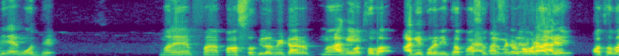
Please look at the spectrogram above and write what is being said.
দিনের মধ্যে। মানে পাঁচশো কিলোমিটার আগে। অথবা আগে করে নিতে হবে। পাঁচশো হ্যাঁ, কিলোমিটার হওয়ার আগে। অথবা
